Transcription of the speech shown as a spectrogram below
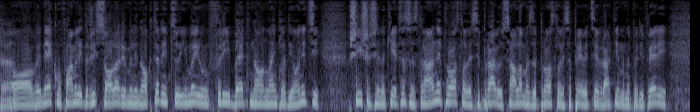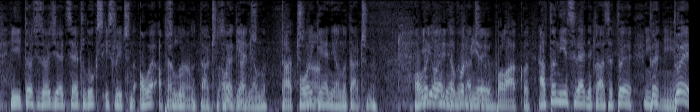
Da. ove, neko u familiji drži solarium ili noktarnicu, imaju free bet na online kladionici, šiša se na keca sa strane, proslave se prave u salama za proslave sa PVC vratima na periferiji i to se zove Jet Set Lux i slično. Ovo je apsolutno tačno, ovo je genijalno. Tačno. Ovo je genijalno tačno. Ovo I oni to formiraju tačno. polako. Ali to nije srednja klasa, to je to Nije, je nije. to je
